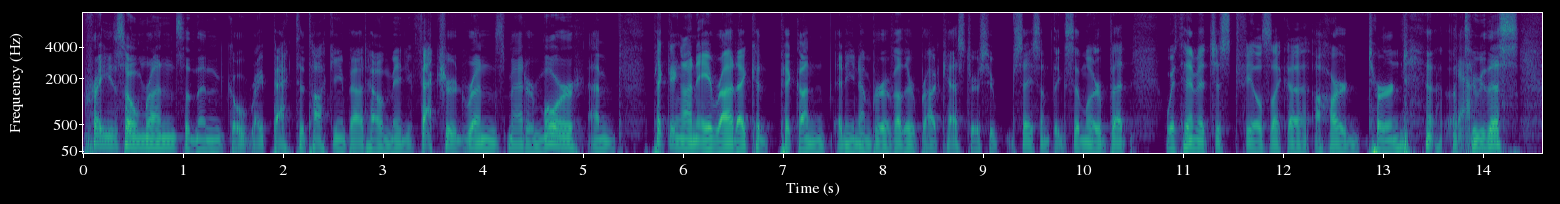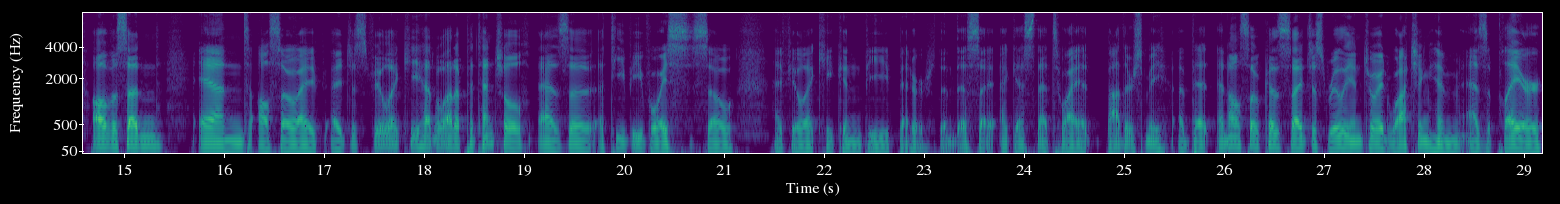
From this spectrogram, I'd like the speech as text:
praise home runs and then go right back to talking about how manufactured runs matter more. I'm picking on A Rod. I could pick on any number of other broadcasters who say something similar, but with him, it just feels like a, a hard turn yeah. to this all of a sudden. And also, I, I just feel like he had a lot of potential as a, a TV voice. So I feel like he can be better than this. I, I guess that's why it bothers me a bit. And also because I just really enjoyed watching him as a player.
